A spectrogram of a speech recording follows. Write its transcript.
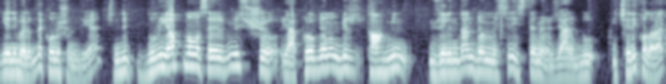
yeni bölümde konuşun diye. Şimdi bunu yapmama sebebimiz şu. Yani programın bir tahmin üzerinden dönmesini istemiyoruz. Yani bu içerik olarak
